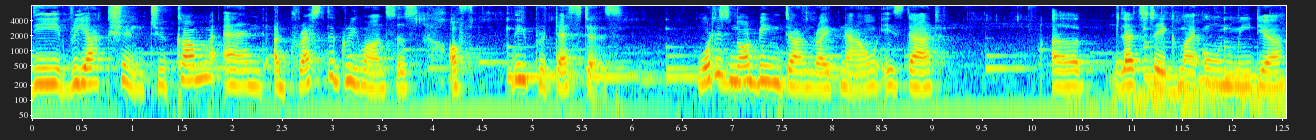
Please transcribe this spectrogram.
the reaction to come and address the grievances of the protesters. What is not being done right now is that uh, let's take my own media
